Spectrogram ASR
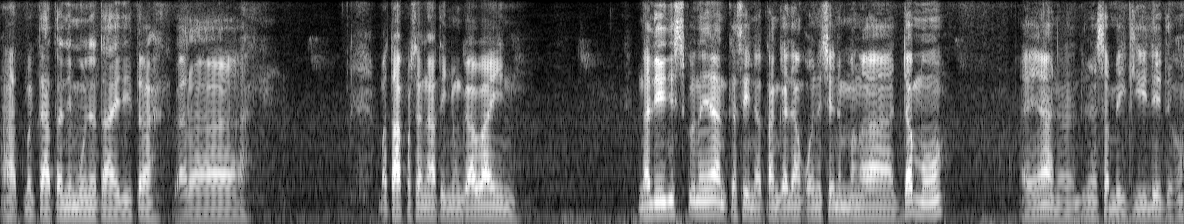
At magtatanim muna tayo dito para matapos na natin yung gawain. Nalinis ko na yan kasi natanggalan ko na siya ng mga damo. Ayan, nandun na sa may gilid oh.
